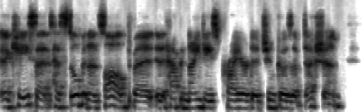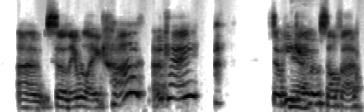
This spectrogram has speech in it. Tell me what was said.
a case that has still been unsolved, but it happened nine days prior to Junko's abduction. Um, so they were like, huh? Okay. So he yeah. gave himself up.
